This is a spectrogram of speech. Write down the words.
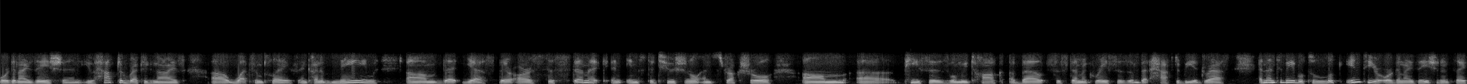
organization, you have to recognize uh, what's in place and kind of name um, that yes, there are systemic and institutional and structural um, uh, pieces when we talk about systemic racism that have to be addressed. And then to be able to look into your organization and say,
